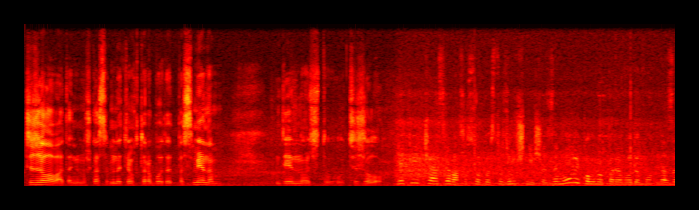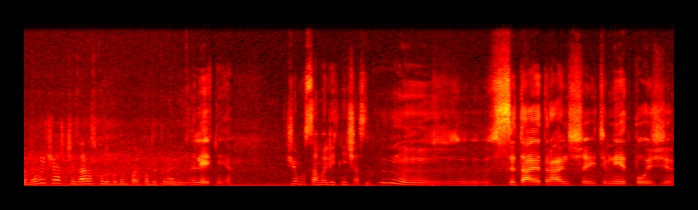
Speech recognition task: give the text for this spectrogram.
тяжеловато немножко, особенно тем, кто работает по сменам день-ночь, то тяжело. Який час для вас особисто зручніше? Зимовий, коли ми переводимо на зимовий час, чи зараз, коли будемо переходити на літній? Летнее. Чому саме літній час? Ну, светает раньше и темнеет позже.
